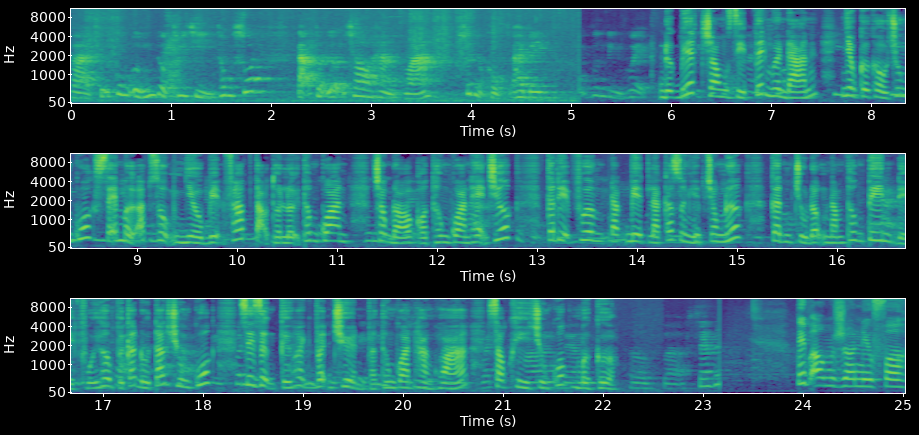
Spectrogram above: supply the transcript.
và chuỗi cung ứng được duy trì thông suốt, tạo thuận lợi cho hàng hóa xuất nhập khẩu hai bên. Được biết, trong dịp Tết Nguyên đán, nhiều cửa khẩu Trung Quốc sẽ mở áp dụng nhiều biện pháp tạo thuận lợi thông quan, trong đó có thông quan hẹn trước. Các địa phương, đặc biệt là các doanh nghiệp trong nước, cần chủ động nắm thông tin để phối hợp với các đối tác Trung Quốc xây dựng kế hoạch vận chuyển và thông quan hàng hóa sau khi Trung Quốc mở cửa. Tiếp ông John Newfer,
